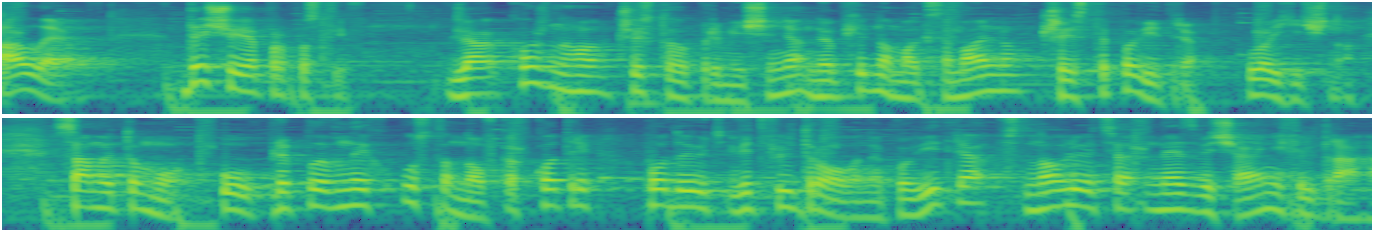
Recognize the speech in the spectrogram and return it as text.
Але дещо я пропустив. Для кожного чистого приміщення необхідно максимально чисте повітря. Логічно. Саме тому у припливних установках, котрі подають відфільтроване повітря, встановлюються не звичайні фільтра,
